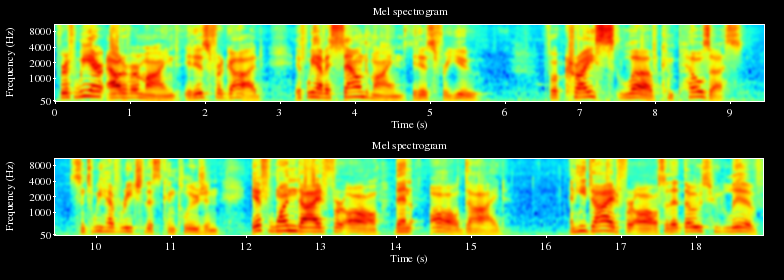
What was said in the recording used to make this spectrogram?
For if we are out of our mind, it is for God. If we have a sound mind, it is for you. For Christ's love compels us, since we have reached this conclusion. If one died for all, then all died. And he died for all, so that those who live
